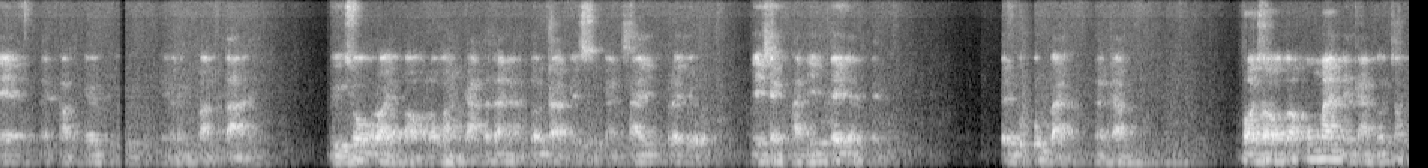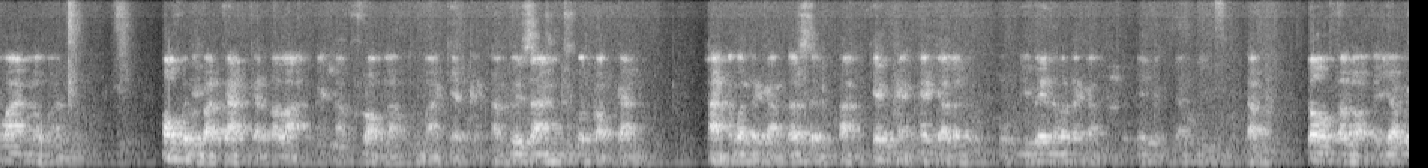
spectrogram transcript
Death นะครับก็คือในเรื่องความตายหรือช่วงรอยต่อระหว่างการพัฒนาต้นแบบไปสู่การใช้ประโยชน์ในเชิงพาณิชย์ได้อย่างเป็นเป็นรูปแบบนะครับ ปชก็มุ่งมั่นในการลดช่องว่างระหว่างห้องปฏิบัติการกับตลาดนะครับฟรองราทูมาเก็ตนะครับเพื่อสร้างผู้ประกอบการผ่านนวัตกรรมและเสริมความเข้มแข็งให้กับระดับภูมิเวศนวัตกรรมประเทศอย่างยั่งยืนครับก็ตลอดระยะเว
